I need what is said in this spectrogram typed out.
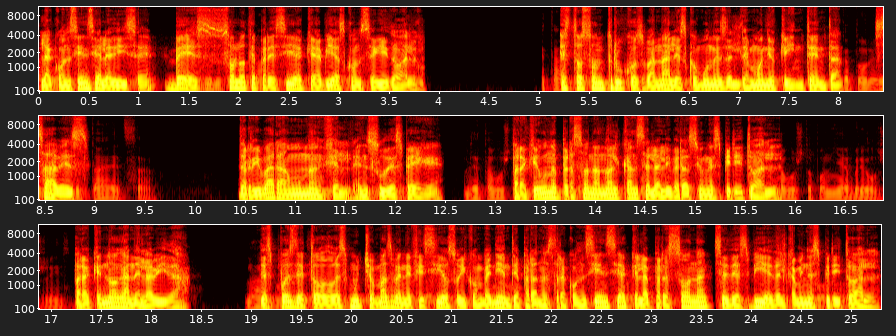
La conciencia le dice, ves, solo te parecía que habías conseguido algo. Estos son trucos banales comunes del demonio que intenta, sabes, derribar a un ángel en su despegue, para que una persona no alcance la liberación espiritual, para que no gane la vida. Después de todo, es mucho más beneficioso y conveniente para nuestra conciencia que la persona se desvíe del camino espiritual.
